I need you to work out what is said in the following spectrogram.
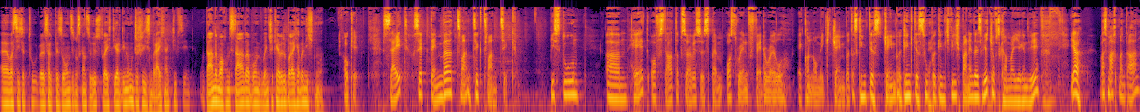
äh, was sich da tut, weil es halt Personen sind aus ganz Österreich, die halt in unterschiedlichen Bereichen aktiv sind. Unter anderem auch im Startup und Venture Capital Bereich, aber nicht nur. Okay. Seit September 2020 bist du ähm, Head of Startup Services beim Austrian Federal Economic Chamber. Das klingt ja Chamber, klingt ja super, klingt viel spannender als Wirtschaftskammer irgendwie. Ja, was macht man da,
